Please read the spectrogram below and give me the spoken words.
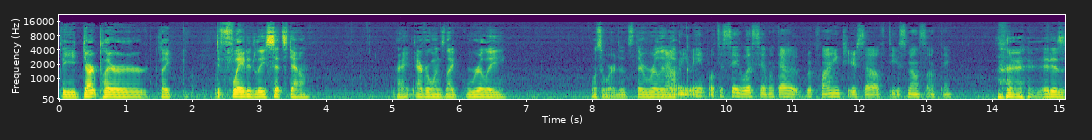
the dart player like deflatedly sits down. Right? Everyone's like really what's the word? It's they're really How look are you able to say listen without replying to yourself? Do you smell something? it is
